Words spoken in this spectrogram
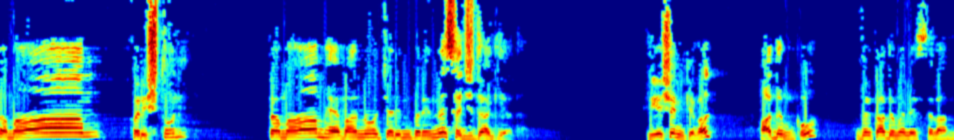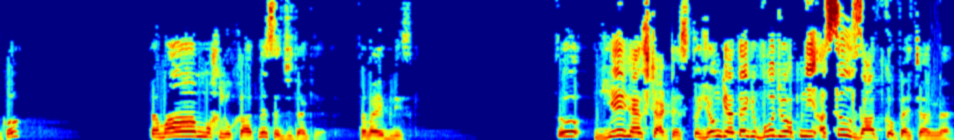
تمام فرشتوں نے، تمام حیوانوں، چرند پرند نے سجدہ کیا تھا۔ کریشن کے وقت آدم کو حضرت آدم علیہ السلام کو تمام مخلوقات نے سجدہ کیا سوائے ابلیس کے تو یہ ہے اسٹیٹس تو یوں کہتا ہے کہ وہ جو اپنی اصل ذات کو پہچاننا ہے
